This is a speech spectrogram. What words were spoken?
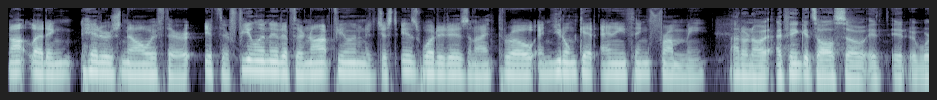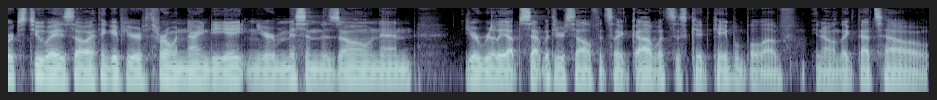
not letting hitters know if they're if they're feeling it, if they're not feeling it, it just is what it is and I throw and you don't get anything from me. I don't know. I think it's also it, it, it works two ways though. I think if you're throwing 98 and you're missing the zone and you're really upset with yourself, it's like, God, what's this kid capable of? You know, like that's how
